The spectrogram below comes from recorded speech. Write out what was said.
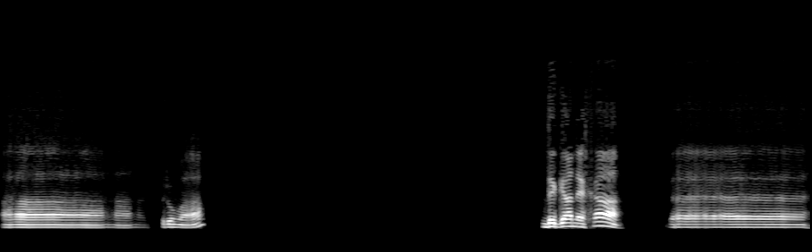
a, a Trumá, de Ganecha. É...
